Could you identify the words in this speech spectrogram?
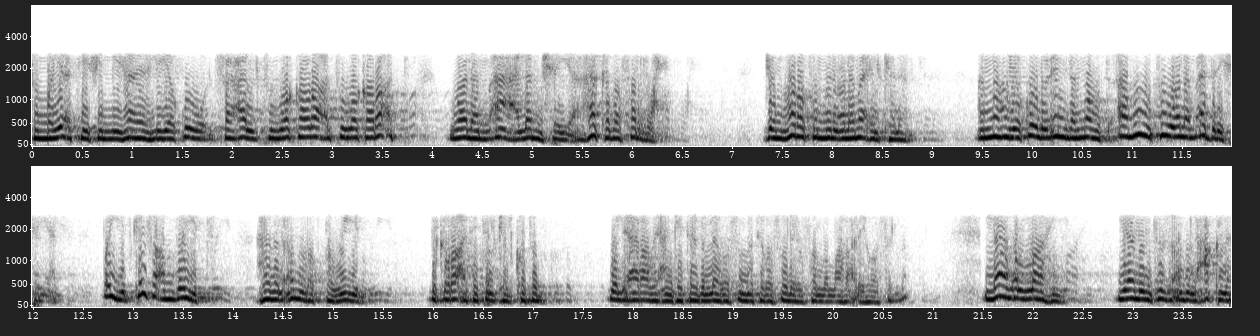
ثم يأتي في النهاية ليقول فعلت وقرأت وقرأت ولم أعلم شيئا. هكذا صرح جمهرة من علماء الكلام. أنه يقول عند الموت أموت ولم أدري شيئا. طيب كيف أمضيت هذا العمر الطويل بقراءة تلك الكتب والإعراض عن كتاب الله وسنة رسوله صلى الله عليه وسلم؟ لا والله يا من تزعم العقل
